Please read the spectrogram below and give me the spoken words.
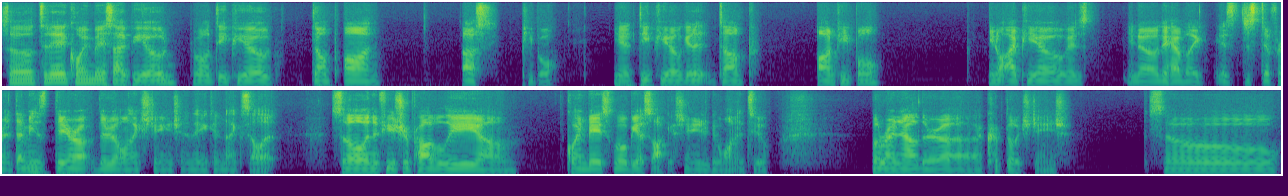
So today Coinbase IPO'd, well DPO dump on us people. Yeah, DPO get it dump on people. You know IPO is you know they have like it's just different. That means they're they're their own exchange and they can like sell it. So in the future probably um Coinbase will be a stock exchange if they wanted to. But right now they're a crypto exchange. So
